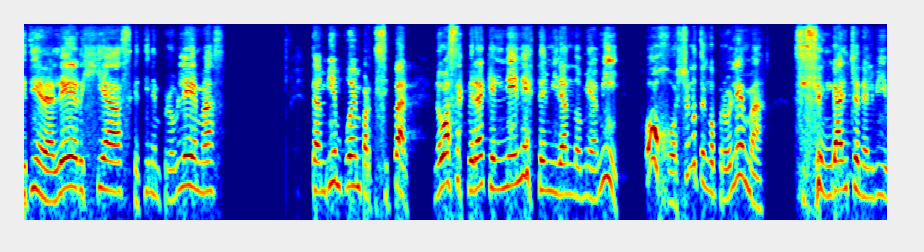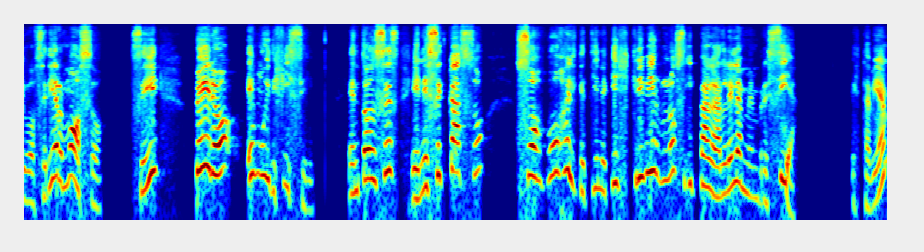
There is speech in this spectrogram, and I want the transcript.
Que tienen alergias, que tienen problemas, también pueden participar. No vas a esperar que el nene esté mirándome a mí. Ojo, yo no tengo problema si se engancha en el vivo, sería hermoso, ¿sí? Pero es muy difícil. Entonces, en ese caso, sos vos el que tiene que inscribirlos y pagarle la membresía. ¿Está bien?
